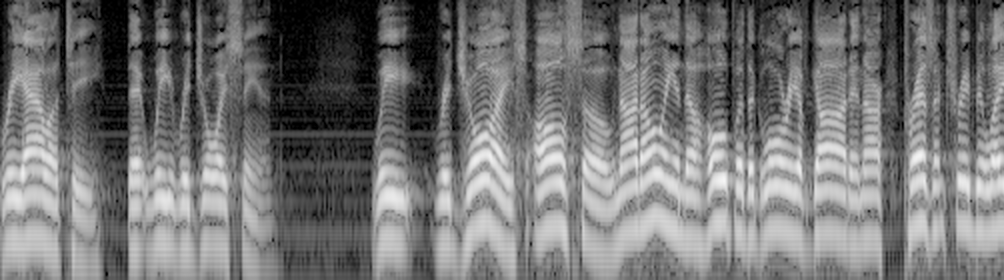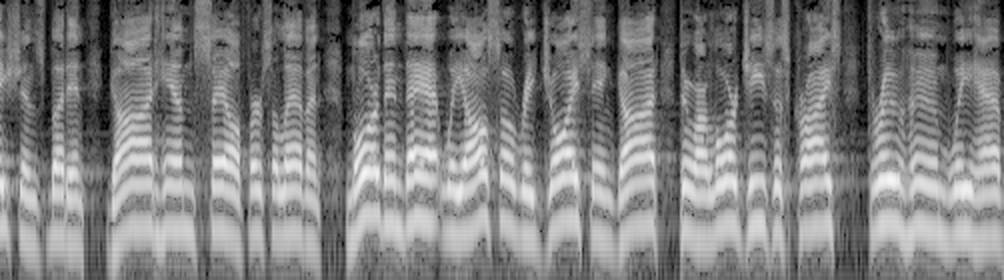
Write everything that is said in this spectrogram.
reality that we rejoice in. We rejoice also not only in the hope of the glory of God in our present tribulations, but in God Himself. Verse 11. More than that, we also rejoice in God through our Lord Jesus Christ, through whom we have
